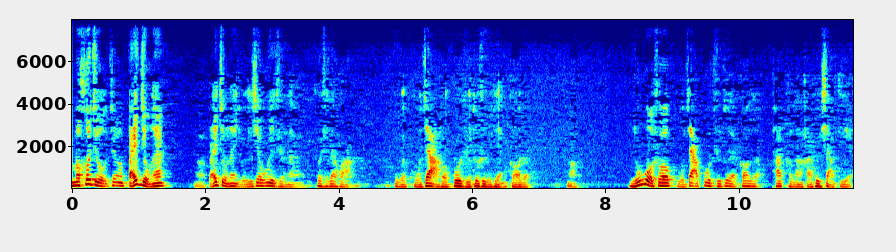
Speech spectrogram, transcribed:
那么喝酒这种白酒呢，啊，白酒呢有一些位置呢，说实在话，这个股价和估值都是有点高的，啊，如果说股价估值都在高的，它可能还会下跌，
